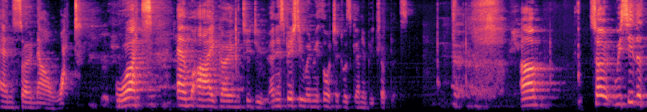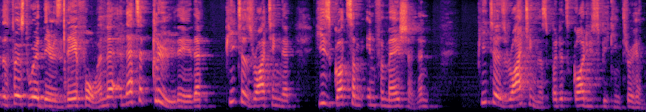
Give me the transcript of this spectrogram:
and so now what? What am I going to do? And especially when we thought it was going to be triplets. Um, so we see that the first word there is therefore, and, that, and that's a clue there that Peter's writing that he's got some information. And Peter is writing this, but it's God who's speaking through him.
